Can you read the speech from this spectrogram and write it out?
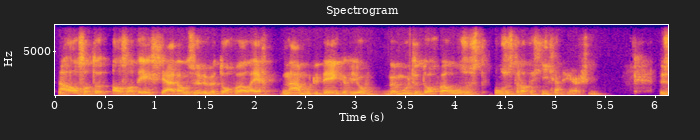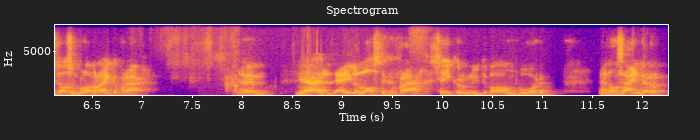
Nou, als dat, als dat is, ja, dan zullen we toch wel echt na moeten denken van, joh, we moeten toch wel onze, onze strategie gaan herzien. Dus dat is een belangrijke vraag. Um, ja. een hele lastige vraag, zeker om nu te beantwoorden. En dan zijn er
